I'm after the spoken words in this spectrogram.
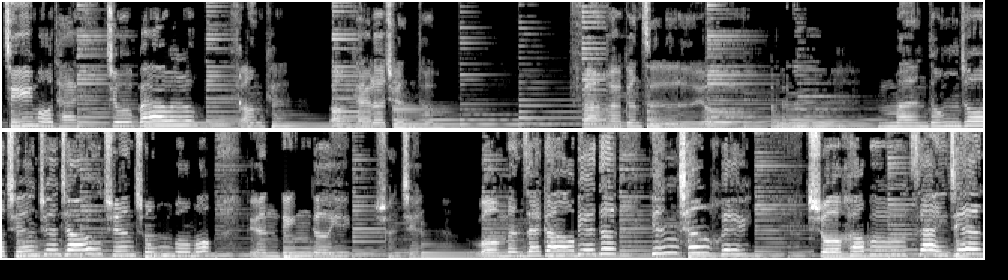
寂寞太久，把温柔放开，放开了拳头，反而更自由。慢动作，缱绻胶卷，重播默片，定格一瞬间。我们在告别的演唱会，说好不再见。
